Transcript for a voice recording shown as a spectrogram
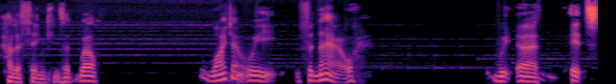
had a think and said, well, why don't we, for now, we uh, it's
